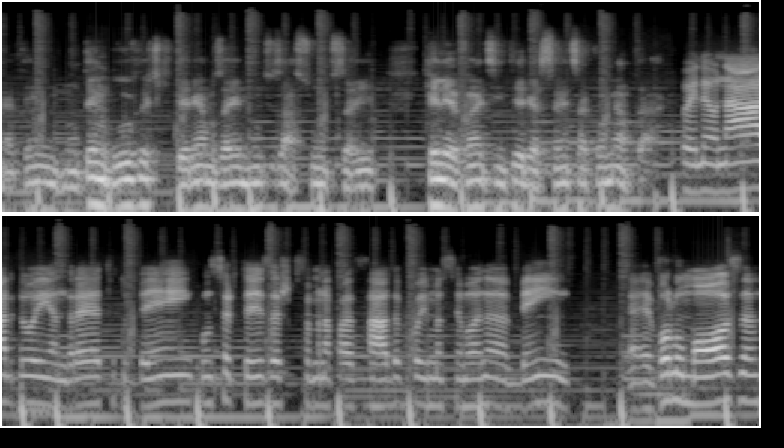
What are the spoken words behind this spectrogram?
É, tenho, não tenho dúvidas de que teremos aí muitos assuntos aí relevantes e interessantes a comentar. Oi, Leonardo. Oi, André. Tudo bem? Com certeza, acho que semana passada foi uma semana bem é, volumosa,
